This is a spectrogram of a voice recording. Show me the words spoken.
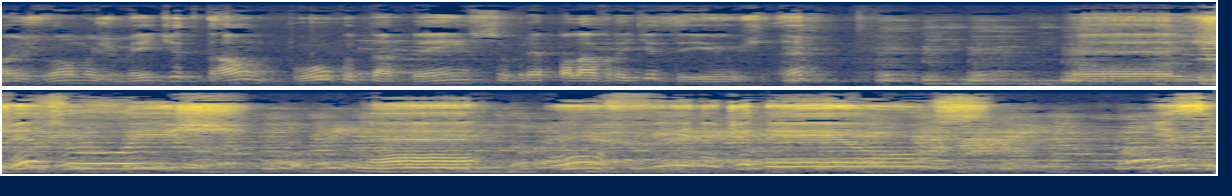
nós vamos meditar um pouco também sobre a palavra de Deus, né? É, Jesus é o Filho de Deus e se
